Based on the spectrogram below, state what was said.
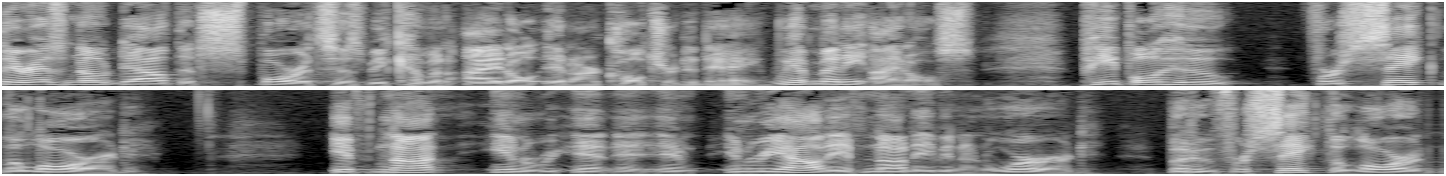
There is no doubt that sports has become an idol in our culture today. We have many idols. People who forsake the Lord, if not in, in, in reality, if not even in word, but who forsake the Lord,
